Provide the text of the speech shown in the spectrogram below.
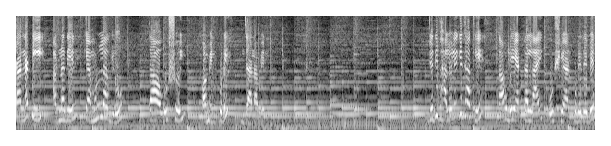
রান্নাটি আপনাদের কেমন লাগল তা অবশ্যই কমেন্ট করে জানাবেন। যদি ভালো লেগে থাকে, তাহলে একটা লাইক ও শেয়ার করে দেবেন।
